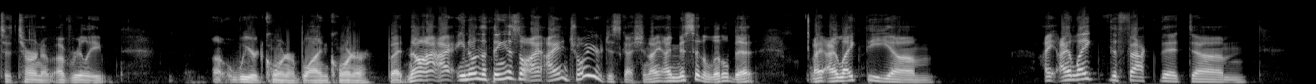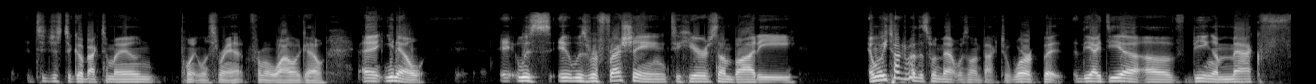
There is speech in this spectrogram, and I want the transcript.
to turn a, a really weird corner, blind corner. But no, I, I, you know, the thing is, though, I, I enjoy your discussion. I, I miss it a little bit. I, like the, um, I, I like the fact that, um, to just to go back to my own pointless rant from a while ago, uh, you know, it was it was refreshing to hear somebody, and we talked about this when Matt was on Back to Work, but the idea of being a Mac. F-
